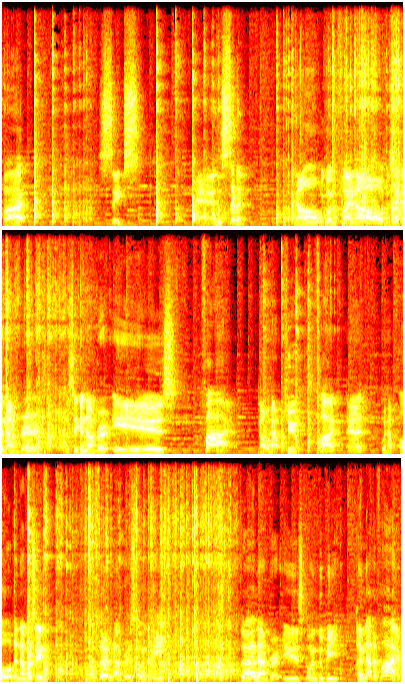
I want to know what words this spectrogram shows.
5, 6, and 7. Now we're going to find out the second number. The second number is 5. Now we have 2, 5, and we have all the numbers in. The third number is going to be third number is going to be another 5.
